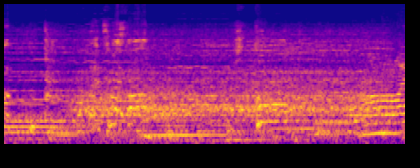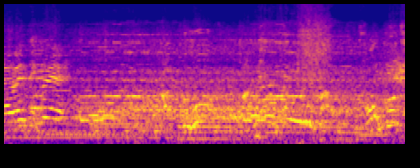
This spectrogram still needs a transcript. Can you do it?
を投げた打ちました。ヒット。うもうやめてくれ。アップホーここで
